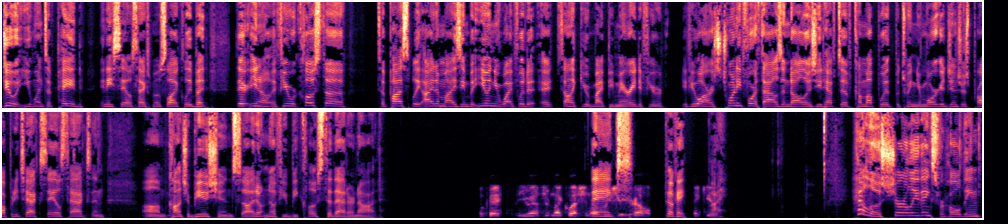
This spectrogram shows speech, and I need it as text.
do it, you wouldn't have paid any sales tax most likely. But there, you know, if you were close to to possibly itemizing, but you and your wife would it sound like you might be married. If you're if you are, it's twenty four thousand dollars you'd have to have come up with between your mortgage, interest, property tax, sales tax, and um, contributions. So I don't know if you'd be close to that or not. Okay. You answered my question. I Thanks. appreciate your help. Okay. Thank you. Bye. Hello, Shirley. Thanks for holding.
